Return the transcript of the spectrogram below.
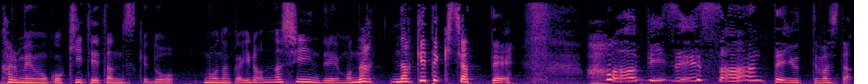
カルメンをこう聴いていたんですけど、もうなんかいろんなシーンで、もう泣けてきちゃって、はぁ、ビゼーさんって言ってました。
